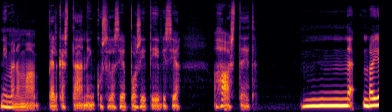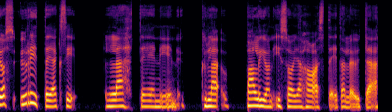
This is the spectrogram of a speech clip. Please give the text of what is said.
nimenomaan pelkästään niin kuin sellaisia positiivisia haasteita? Mm, no jos yrittäjäksi lähtee, niin kyllä paljon isoja haasteita löytää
